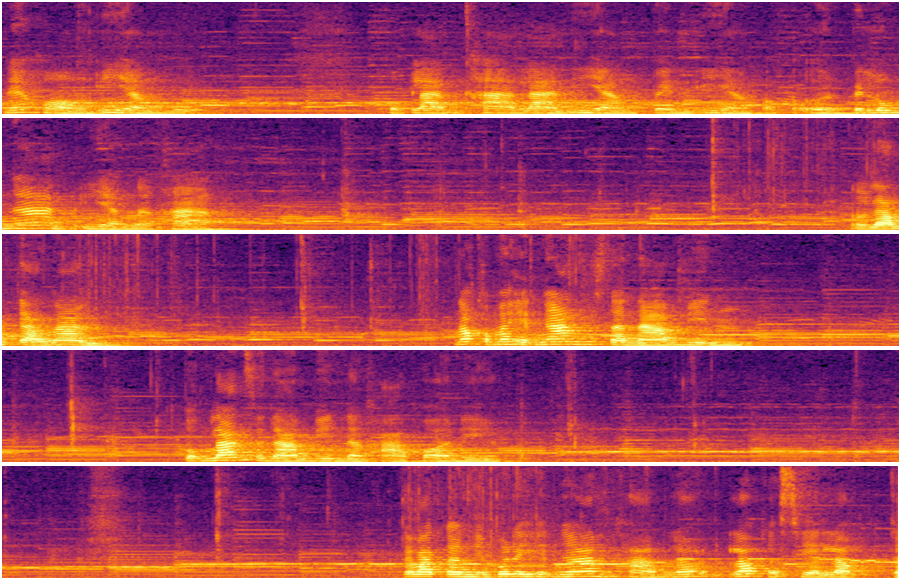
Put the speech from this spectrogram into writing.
ในห้องอีหยังบุพวกร้านค้าร้านอีหยังเป็นอีหยังก็เอิญเป็นโรงงานอีหยังนะคะหลังจากนั้นเราก็มาเห็นงานที่สนามบิน ตรงร้านสนามบินนะคะพออัน แต่ว่าตอนนี้บ่ได้เฮ็ดงานค่ะแล้วเราเกษียณแล้วเก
